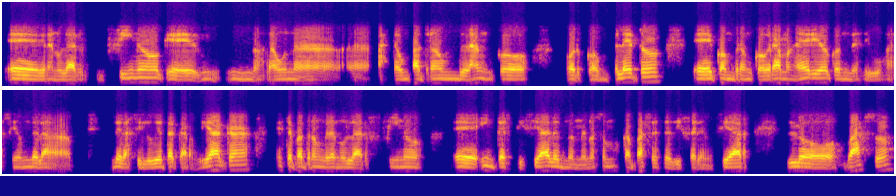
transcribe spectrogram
eh, granular fino que nos da una, hasta un patrón blanco por completo, eh, con broncograma aéreo, con desdibujación de la, de la silueta cardíaca, este patrón granular fino eh, intersticial en donde no somos capaces de diferenciar los vasos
